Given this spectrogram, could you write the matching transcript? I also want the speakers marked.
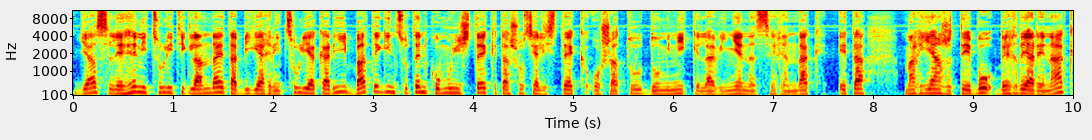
Speaker 1: Jaz lehen itzulitik landa eta bigarren itzuliakari bat egin zuten komunistek eta sozialistek osatu Dominik Lavinen zerrendak eta Mariange Tebo berdearenak,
